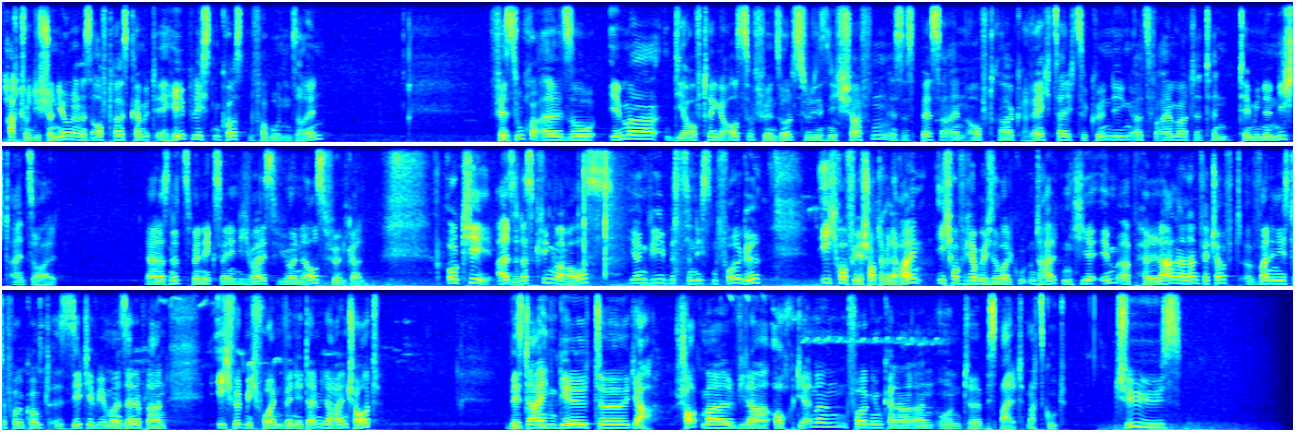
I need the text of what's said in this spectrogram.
Achtung, die Stornierung eines Auftrags kann mit erheblichsten Kosten verbunden sein. Versuche also immer, die Aufträge auszuführen. Solltest du dies nicht schaffen, ist es besser, einen Auftrag rechtzeitig zu kündigen, als vereinbarte Termine nicht einzuhalten. Ja, das nützt mir nichts, wenn ich nicht weiß, wie man ihn ausführen kann. Okay, also das kriegen wir raus. Irgendwie bis zur nächsten Folge. Ich hoffe, ihr schaut da wieder rein. Ich hoffe, ich habe euch soweit gut unterhalten hier im Planer Landwirtschaft. Wann die nächste Folge kommt, seht ihr wie immer Sendeplan. Ich würde mich freuen, wenn ihr dann wieder reinschaut. Bis dahin gilt, äh, ja, schaut mal wieder auch die anderen Folgen im Kanal an und äh, bis bald. Macht's gut. Tschüss.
